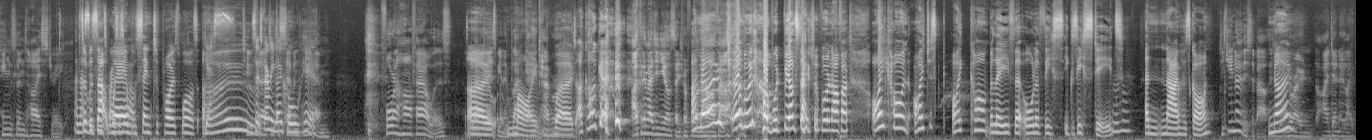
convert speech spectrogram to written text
Kingsland High Street. and that's So was that Centerprise as where well. Centerprise was? Yes. Oh. So it's very local here. PM. Four and a half hours. Black Oh and black my word! I can't get. I can imagine you on stage for four I and a half know. hours. I would. I would be on stage for four and a half hours. I can't. I just. I can't believe that all of this existed Mm-hmm. and now has gone. Did you know this about No. your own? I don't know, like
